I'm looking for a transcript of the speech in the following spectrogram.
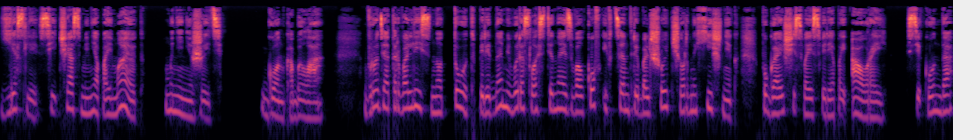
Если сейчас меня поймают, мне не жить. Гонка была. Вроде оторвались, но тут перед нами выросла стена из волков и в центре большой черный хищник, пугающий своей свирепой аурой. Секунда,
